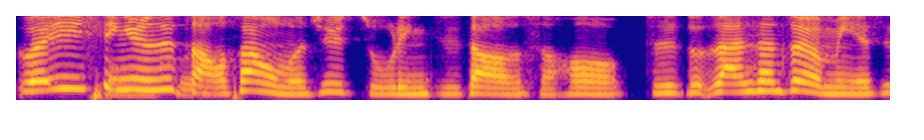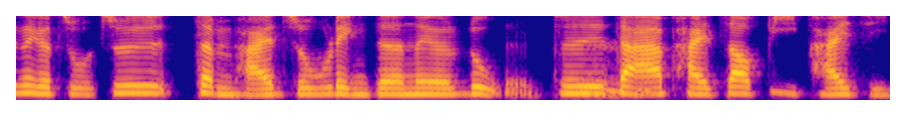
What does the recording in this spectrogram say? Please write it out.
唯一幸运是早上我们去竹林之道的时候，就是蓝山最有名也是那个竹，就是整排竹林的那个路，就是大家拍照必拍景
